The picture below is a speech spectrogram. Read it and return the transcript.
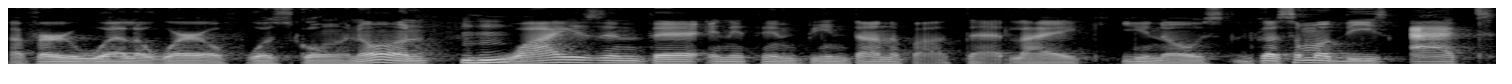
are very well aware of what's going on. Mm-hmm. Why isn't there anything being done about that? Like you know, because some of these acts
